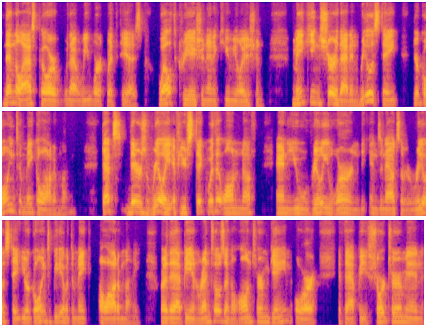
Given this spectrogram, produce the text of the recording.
Then, the last pillar that we work with is wealth creation and accumulation, making sure that in real estate, you're going to make a lot of money. That's there's really, if you stick with it long enough, and you really learn the ins and outs of real estate, you're going to be able to make a lot of money, whether that be in rentals in a long term game, or if that be short term in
